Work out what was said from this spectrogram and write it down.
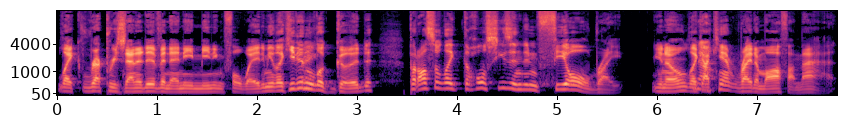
like representative in any meaningful way to me. Like he didn't look good, but also like the whole season didn't feel right, you know? Like No. I can't write him off on that.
